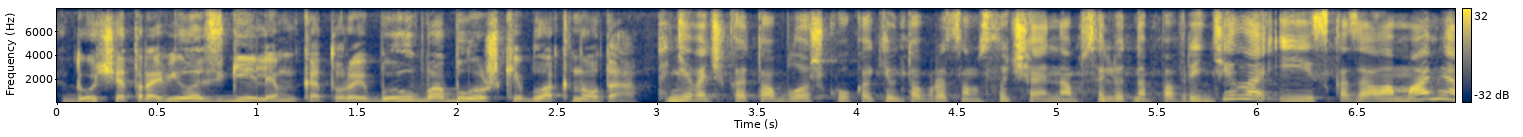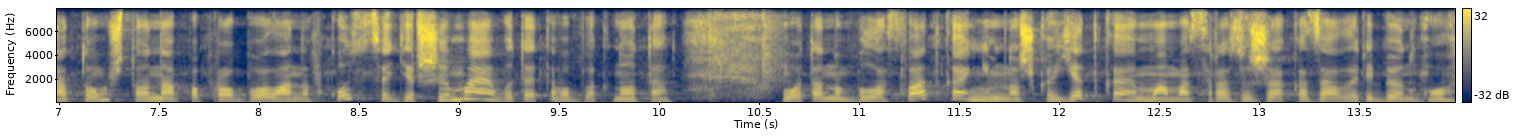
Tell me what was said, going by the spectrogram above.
дочь отравилась гелем, который был в обложке блокнота. Девочка эту обложку каким-то образом случайно абсолютно повредила и сказала маме о том, что она попробовала на вкус содержимое вот этого блокнота. Вот оно было сладкое, немножко едкое. Мама сразу же оказала ребенку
